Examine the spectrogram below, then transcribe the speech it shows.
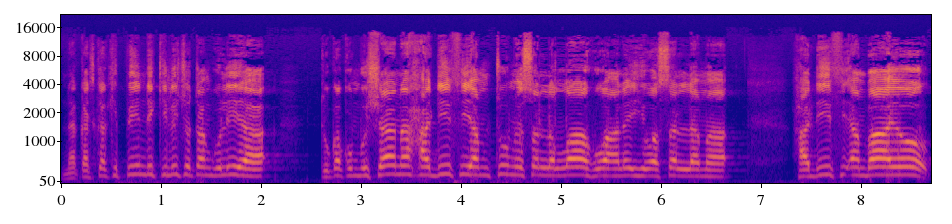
Na katika kipindi kilichotangulia tukakumbushana hadithi ya mtume salllahu alaihi wasalama hadithi ambayo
